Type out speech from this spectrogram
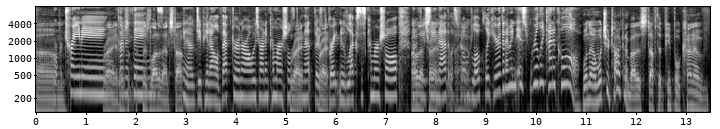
Um, Corporate training right, kind there's- of thing. there's a lot of that stuff. You know, DP&L and Vectren are always running commercials Right, doing that. There's the great new Lexus commercial. I don't Oh, know if you've seen right. that. That was I filmed have. locally here. That I mean is really kind of cool. well, now what you're talking about is stuff that people kind of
